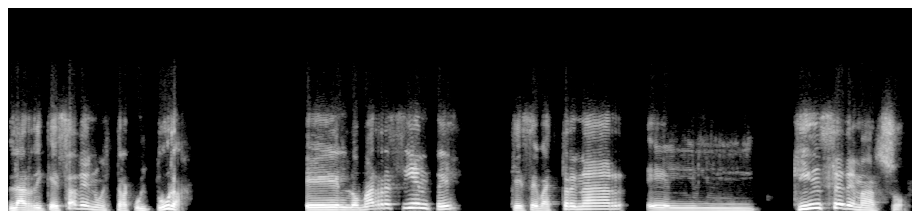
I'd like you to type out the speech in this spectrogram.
la riqueza de nuestra cultura. Eh, lo más reciente, que se va a estrenar el 15 de marzo,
